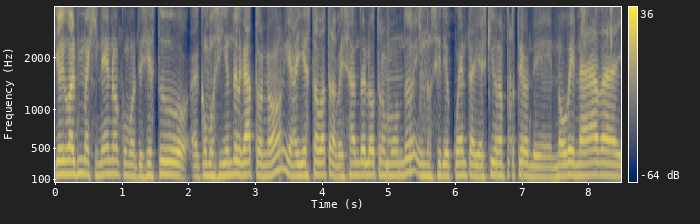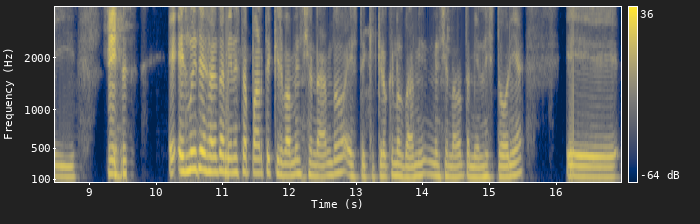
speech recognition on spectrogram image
yo igual me imaginé, ¿no? Como decías tú, eh, como siguiendo el gato, ¿no? Y ahí estaba atravesando el otro mundo y no se dio cuenta. Ya es que hay una parte donde no ve nada y... Sí. Entonces, e, es muy interesante también esta parte que él va mencionando, este, que creo que nos va mencionando también la historia. Eh,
